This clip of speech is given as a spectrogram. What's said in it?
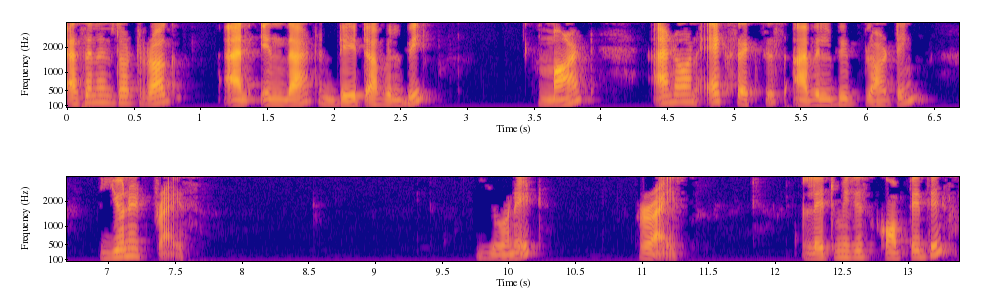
sns.rug and in that data will be mart and on x-axis I will be plotting unit price. Unit price. Let me just copy this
